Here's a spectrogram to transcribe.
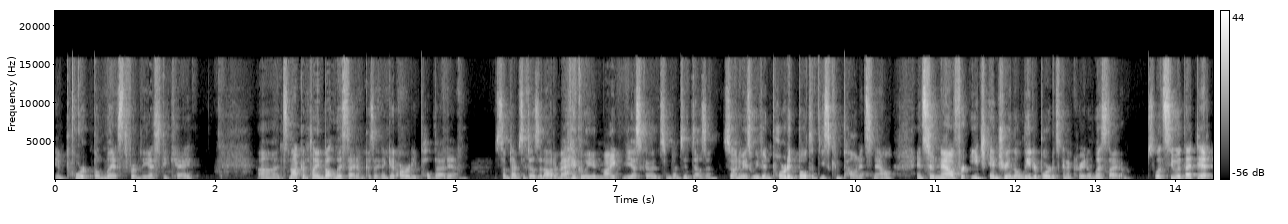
import the list from the SDK. Uh, it's not complaining about list item because I think it already pulled that in. Sometimes it does it automatically in my VS Code, sometimes it doesn't. So anyways, we've imported both of these components now. And so now for each entry in the leaderboard, it's going to create a list item. So let's see what that did.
